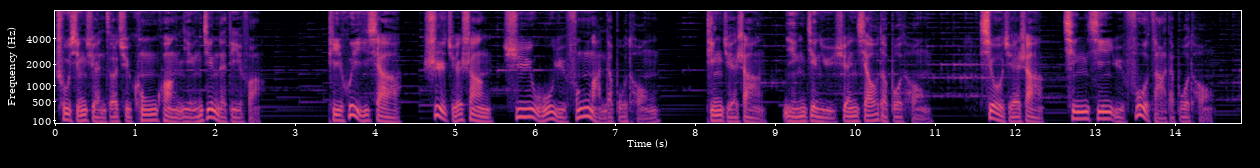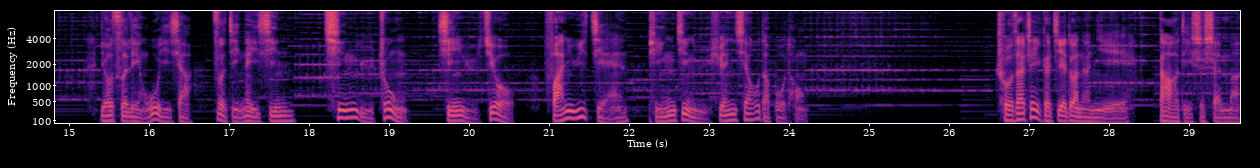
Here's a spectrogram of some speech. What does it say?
出行，选择去空旷宁静的地方，体会一下视觉上虚无与丰满的不同，听觉上宁静与喧嚣的不同，嗅觉上清新与复杂的不同，由此领悟一下自己内心轻与重、新与旧、繁与简。平静与喧嚣的不同。处在这个阶段的你，到底是什么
